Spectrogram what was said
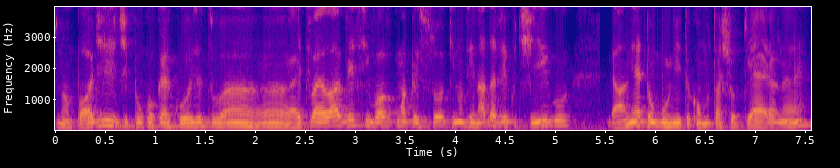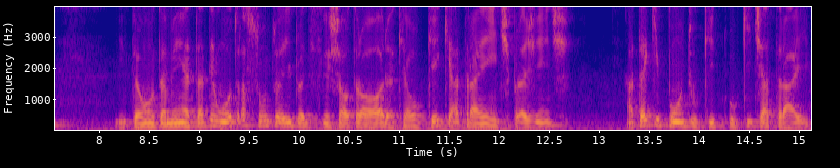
Tu não pode, tipo, qualquer coisa, tu. Ah, ah. Aí tu vai lá ver se envolve com uma pessoa que não tem nada a ver contigo. Ela nem é tão bonita como tu achou que era, né? Então também até tem um outro assunto aí para destrinchar outra hora, que é o que, que é atraente pra gente. Até que ponto o que, o que te atrai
